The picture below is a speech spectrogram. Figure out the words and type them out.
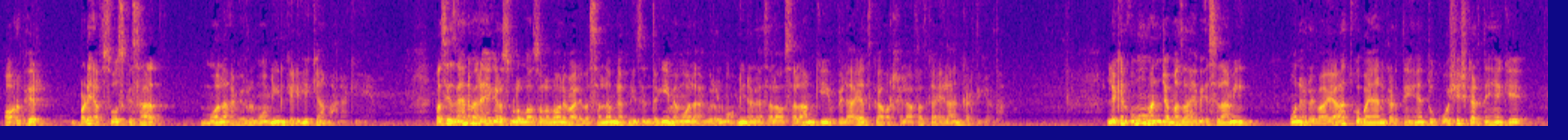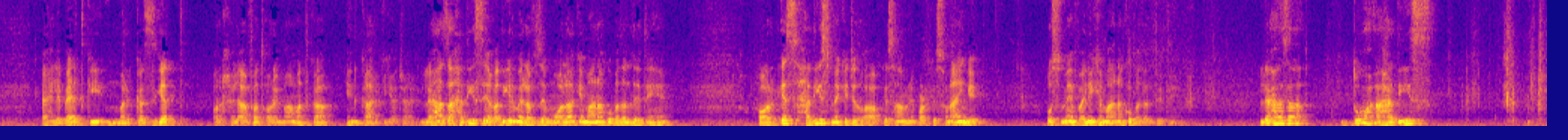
और फिर बड़े अफसोस के साथ मौला अमीरमिन के लिए क्या माना किए बस ये जहन में रहे कि रसूल अलैहि वसल्लम ने अपनी ज़िंदगी में मौला अमीरमिन सलाम की विलायत का और खिलाफत का ऐलान कर दिया था। लेकिन उमूमा जब मज़ाहब इस्लामी उन रिवायात को बयान करते हैं तो कोशिश करते हैं कि अहल बैत की मरकज़ियत और खिलाफत और इमामत का इनकार किया जाए। लिहाजा हदीस गदीर में लफ्ज़ मौला के माना को बदल देते हैं। और इस हदीस में कि जो आपके सामने पढ़ के सुनाएँगे, उसमें वली के माना को बदल देते हैं। लिहाजा दो अहदीस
